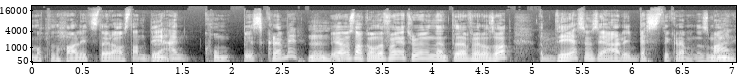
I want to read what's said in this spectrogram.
måttet ha litt større avstand. Det er kompisklemmer. Vi har jo snakka om det før. Jeg tror jeg nevnte det før også. At det syns jeg er de beste klemmene som er.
